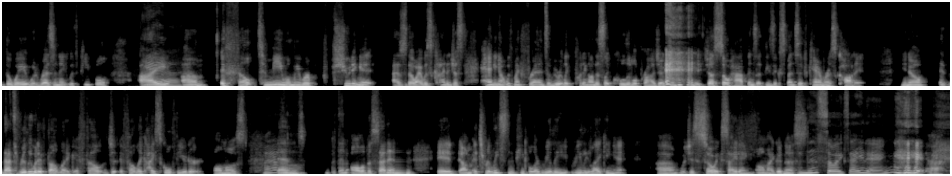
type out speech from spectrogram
the way it would resonate with people. Yeah. I, um, it felt to me when we were shooting it as though I was kind of just hanging out with my friends and we were like putting on this like cool little project. And, and it just so happens that these expensive cameras caught it, you know? And that's really what it felt like. It felt, it felt like high school theater almost. Wow. And, but then all of a sudden it, um, it's released and people are really, really liking it. Um, which is so exciting. Oh my goodness. This is so exciting. yeah.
